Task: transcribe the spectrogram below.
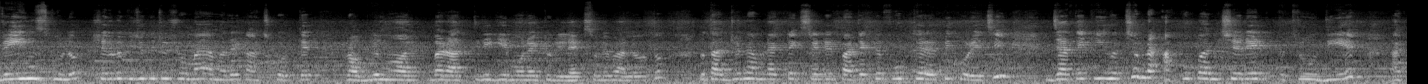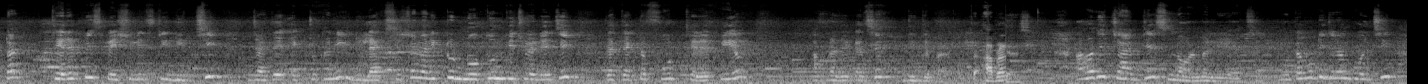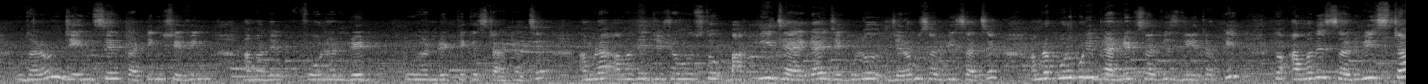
ভেইনসগুলো সেগুলো কিছু কিছু সময় আমাদের কাজ করতে প্রবলেম হয় বা রাত্রি গিয়ে মনে একটু রিল্যাক্স হলে ভালো হতো। তো তার জন্য আমরা একটা এক্সটেন্ডেড পার্টে একটা ফুড থেরাপি করেছি। যাতে কি হচ্ছে, আমরা আকুপাঞ্চারের থ্রু দিয়ে একটা থেরাপি স্পেশালিস্টই দিচ্ছি, যাতে একটুখানি রিল্যাক্সেশন আর একটু নতুন কিছু এনেছি, যাতে একটা ফুড থেরাপিও আপনাদের কাছে দিতে পারব। আপনার আমাদের চার্জেস নর্মালি আছে। মোটামুটি যেরকম বলছি, উদাহরণ জেন্টসের কাটিং শেভিং আমাদের ফোর হান্ড্রেড টু হান্ড্রেড থেকে স্টার্ট আছে। আমরা আমাদের যে সমস্ত বাকি জায়গায় যেগুলো যেরকম সার্ভিস আছে, আমরা পুরোপুরি ব্র্যান্ডেড সার্ভিস দিয়ে থাকি। তো আমাদের সার্ভিসটা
